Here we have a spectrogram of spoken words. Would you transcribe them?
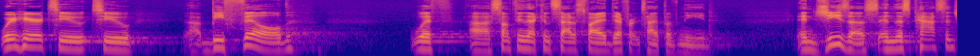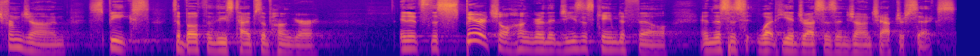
We're here to, to uh, be filled with uh, something that can satisfy a different type of need. And Jesus, in this passage from John, speaks to both of these types of hunger. And it's the spiritual hunger that Jesus came to fill. And this is what he addresses in John chapter 6.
